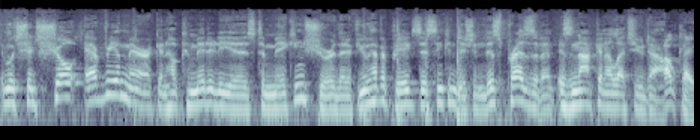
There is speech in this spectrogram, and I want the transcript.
which should show every American how committed he is to making sure that if you have a pre existing condition, this president is not going to let you down. Okay.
